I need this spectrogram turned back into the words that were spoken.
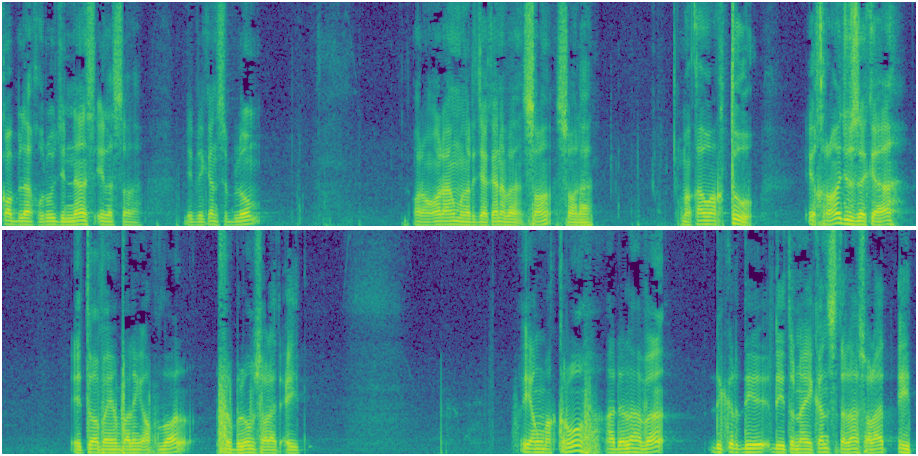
qabla khurujin nas ila shalah. Diberikan sebelum orang-orang mengerjakan apa? Salat. Maka waktu ikhrajuz zakah itu apa yang paling afdal sebelum salat Id. Yang makruh adalah apa? Di, di, ditunaikan setelah salat Id.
